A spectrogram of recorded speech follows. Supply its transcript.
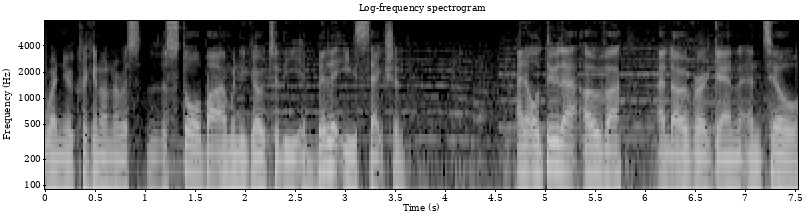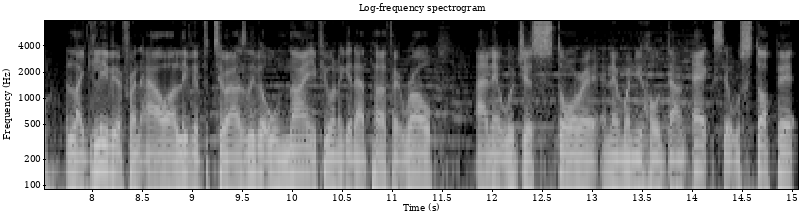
when you're clicking on the restore button, when you go to the abilities section, and it will do that over and over again until like leave it for an hour, leave it for two hours, leave it all night if you want to get that perfect roll, and it will just store it. And then when you hold down X, it will stop it,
